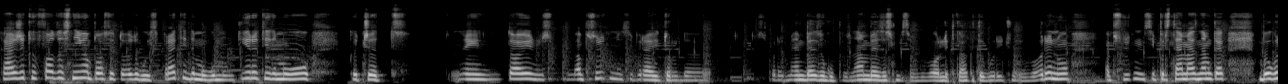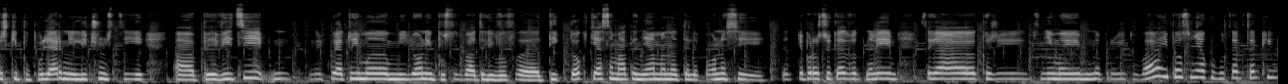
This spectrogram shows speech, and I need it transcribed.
каже какво да снима, после той да го изпрати, да му го монтират и да му го качат. той абсолютно не си прави труда според мен, без да го познавам, без да сме се говорили така категорично говоря, но абсолютно не си представям. Аз знам как български популярни личности, а, певици, която има милиони последователи в а, TikTok, тя самата няма на телефона си. Те просто казват, нали, сега кажи, снимай, направи това и после някой го цак-цак и го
